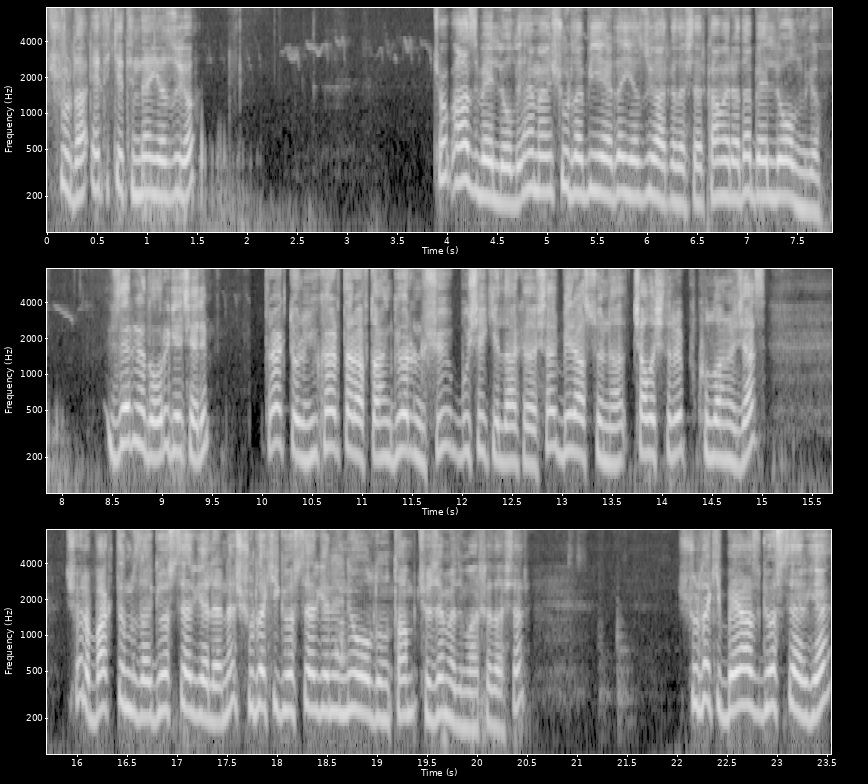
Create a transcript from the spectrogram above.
Şurada etiketinde yazıyor. Çok az belli oluyor. Hemen şurada bir yerde yazıyor arkadaşlar. Kamerada belli olmuyor. Üzerine doğru geçelim. Traktörün yukarı taraftan görünüşü bu şekilde arkadaşlar. Biraz sonra çalıştırıp kullanacağız. Şöyle baktığımızda göstergelerine şuradaki göstergenin ne olduğunu tam çözemedim arkadaşlar. Şuradaki beyaz gösterge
